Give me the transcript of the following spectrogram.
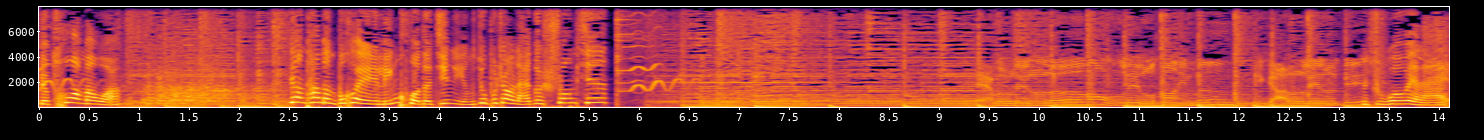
有错吗？我让他们不会灵活的经营，就不知道来个双拼。主播未来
